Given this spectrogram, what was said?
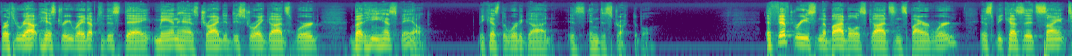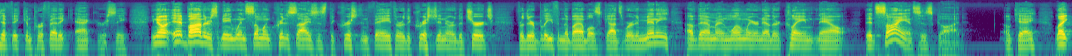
For throughout history, right up to this day, man has tried to destroy God's word, but he has failed because the word of God is indestructible. A fifth reason the Bible is God's inspired word is because it's scientific and prophetic accuracy. You know, it bothers me when someone criticizes the Christian faith or the Christian or the church for their belief in the Bible as God's word. And many of them, in one way or another, claim now that science is God. Okay? Like,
